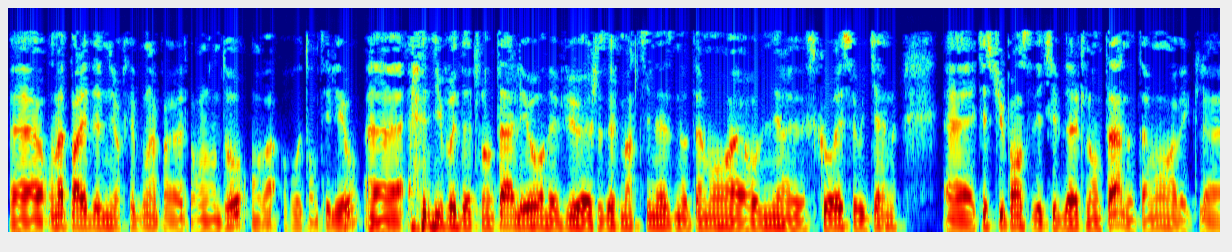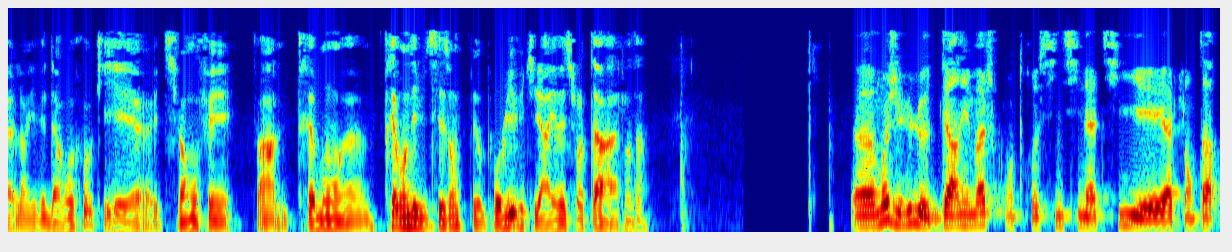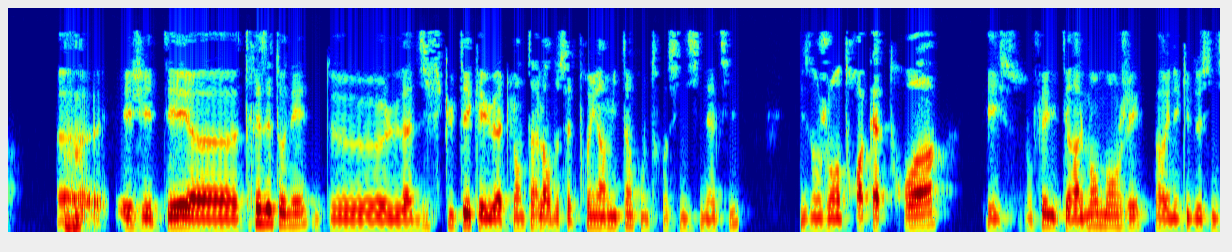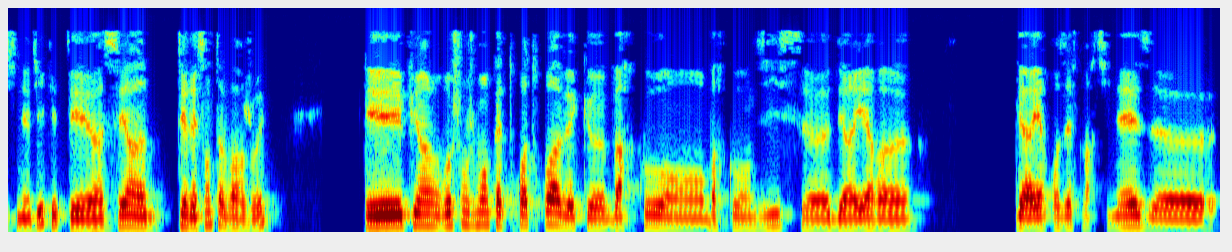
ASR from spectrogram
on a parlé de New York on a parlé de Orlando, on va retenter Léo. au niveau d'Atlanta, Léo, on a vu Joseph Martinez notamment revenir scorer ce week-end. Qu'est-ce que tu penses des types d'Atlanta, notamment avec l'arrivée d'Arojo qui est qui vraiment fait un très bon très bon début de saison pour lui vu qu'il est arrivé sur le tard à Atlanta? Euh, moi, j'ai vu le dernier match contre Cincinnati et Atlanta. Euh, mhm. Et j'ai été euh, très étonné de la difficulté qu'a eu Atlanta lors de cette première mi-temps contre Cincinnati. Ils ont joué en 3-4-3 et ils se sont fait littéralement manger par une équipe de Cincinnati qui était assez intéressante à voir jouer. Et puis un rechangement 4-3-3 avec Barco en Barco en 10 derrière derrière Joseph Martinez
